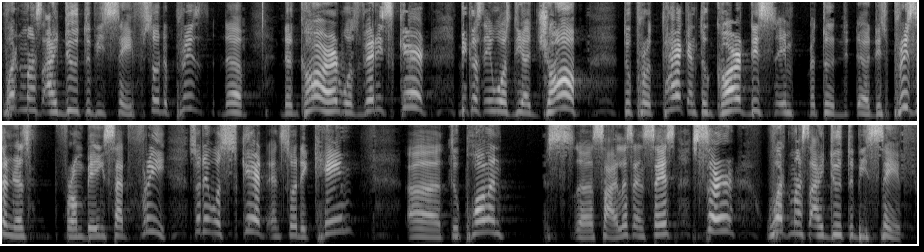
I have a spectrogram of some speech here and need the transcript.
what must I do to be safe? So the, the, the guard was very scared because it was their job to protect and to guard this, to, uh, these prisoners from being set free. So they were scared, and so they came uh, to Paul and uh, Silas and says, "Sir, what must I do to be safe?"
